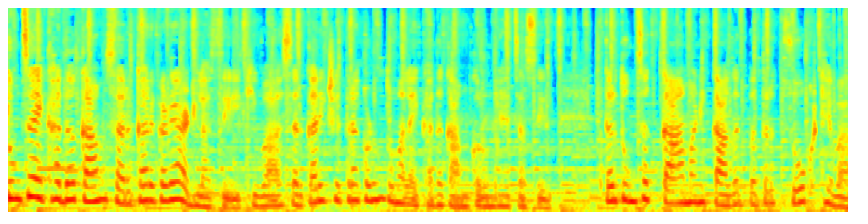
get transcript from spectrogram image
तुमचं एखादं काम सरकारकडे अडलं असेल किंवा सरकारी क्षेत्राकडून तुम्हाला एखादं काम करून घ्यायचं असेल तर तुमचं काम आणि कागदपत्र चोख ठेवा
